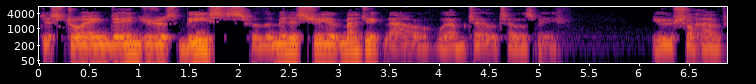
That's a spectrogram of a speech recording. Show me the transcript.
destroying dangerous beasts for the Ministry of Magic now, Wormtail tells me. You shall have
